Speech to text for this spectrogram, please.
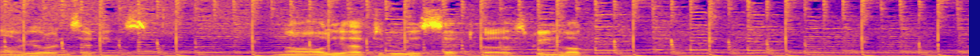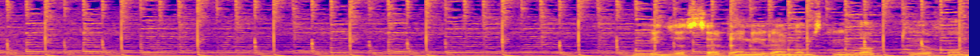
now you're in settings. Now all you have to do is set a screen lock just set any random screen lock to your phone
